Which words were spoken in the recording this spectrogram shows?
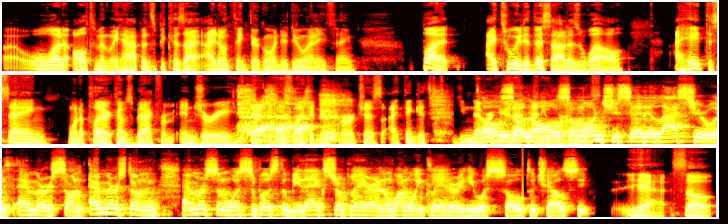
uh, what ultimately happens because I, I don't think they're going to do anything. But I tweeted this out as well. I hate the saying when a player comes back from injury that he's like a new purchase. I think it's you never also no. Also, else. Monchi said it last year with Emerson. Emerson Emerson was supposed to be the extra player, and one week later he was sold to Chelsea. Yeah, so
